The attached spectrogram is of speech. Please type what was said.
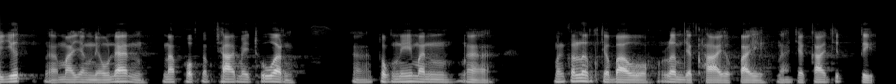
ยยึดมาอย่างเหนียวแน่น นับพบนับชาติไม่ท้วนตรงนี้มันมันก็เริ่มจะเบาเริ่มจะคลายออกไปนะจากการยึดติด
